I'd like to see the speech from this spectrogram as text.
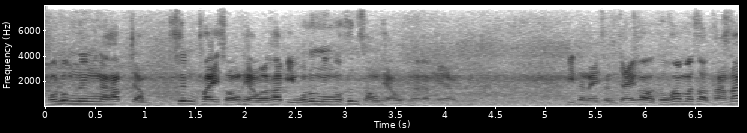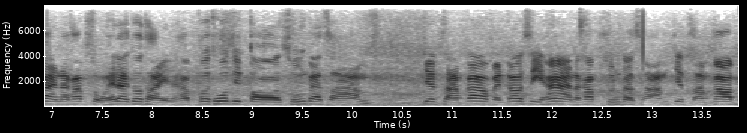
โวลุ่มหนึ่งนะครับ จะขึ้นไฟ 2 แถวนะครับ อีกโวลุ่มหนึ่งก็ขึ้น 2 แถวนะครับเนี่ยครับพี่ทนายสนใจก็โทรเข้ามาสอบถามได้นะครับ ส่งให้ได้ทั่วไทยนะครับ เบอร์โทรติดต่อ 083 739 8945 นะครับ 083 739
